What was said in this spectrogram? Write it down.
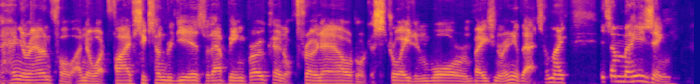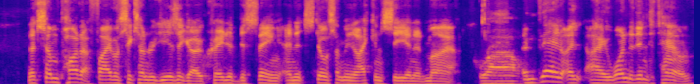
hang around for, I don't know what, five, six hundred years without being broken or thrown out or destroyed in war or invasion or any of that. So I'm like, it's amazing that some potter five or six hundred years ago created this thing and it's still something that I can see and admire. Wow. And then I, I wandered into town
